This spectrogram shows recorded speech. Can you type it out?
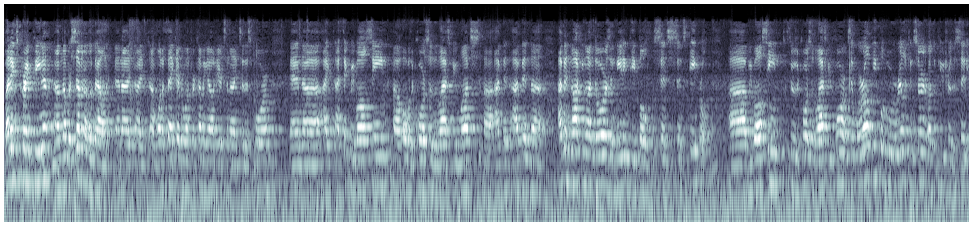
My name's Craig Pina. I'm number seven on the ballot, and I, I, I want to thank everyone for coming out here tonight to this forum. And uh, I, I think we've all seen uh, over the course of the last few months. Uh, I've been, I've been, uh, I've been knocking on doors and meeting people since since April. Uh, we've all seen through the course of the last few forums that we're all people who are really concerned about the future of the city.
